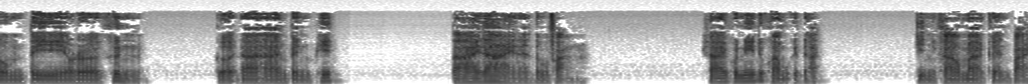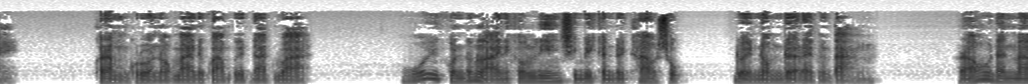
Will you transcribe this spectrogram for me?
ลมตีเรอขึ้น เกิดอาหารเป็นพิษ ตายได้นะทุกฝัง ชายคนนี้ด้วยความอึดอัด กินข้าวมากเกินไป คร่ำครวญออกมาด้วยความอึดอัดว่าโอ้ยคนทั้งหลายเนี่ยเขาเลี้ยงชีวิตกันด้วยข้าวสุกด้วยนมด้วยอะไรต่างๆ เราดันมา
